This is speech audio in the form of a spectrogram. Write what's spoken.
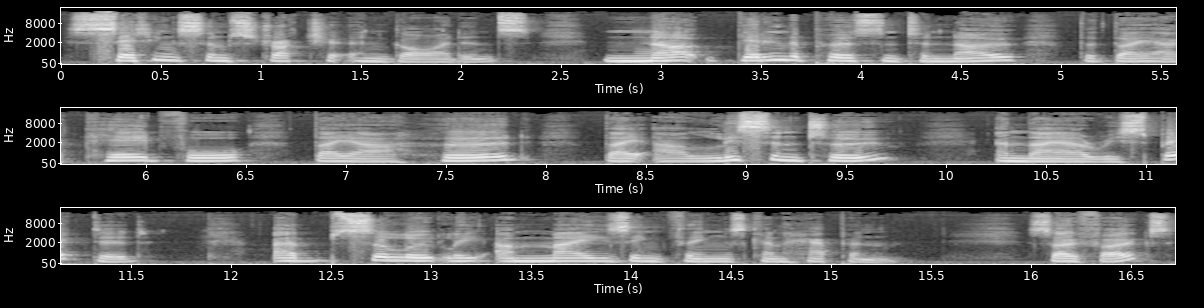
setting some structure and guidance, know, getting the person to know that they are cared for, they are heard, they are listened to, and they are respected, absolutely amazing things can happen. So, folks,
